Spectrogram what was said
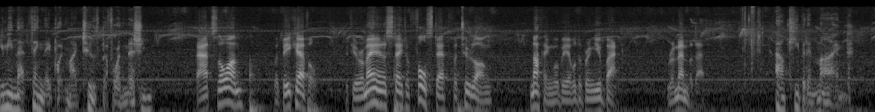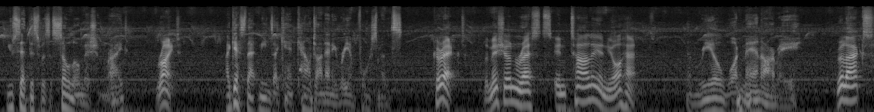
You mean that thing they put in my tooth before the mission? That's the one. But be careful. If you remain in a state of false death for too long, nothing will be able to bring you back. Remember that. I'll keep it in mind. You said this was a solo mission, right? Right. I guess that means I can't count on any reinforcements. Correct. The mission rests entirely in your hands. A real one-man army. Relax.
